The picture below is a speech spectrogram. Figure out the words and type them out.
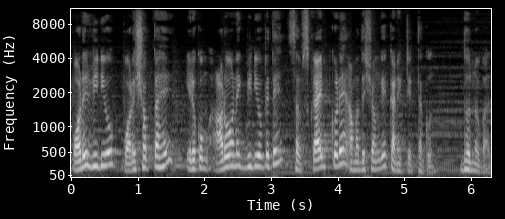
পরের ভিডিও পরের সপ্তাহে এরকম আরও অনেক ভিডিও পেতে সাবস্ক্রাইব করে আমাদের সঙ্গে কানেক্টেড থাকুন। ধন্যবাদ।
